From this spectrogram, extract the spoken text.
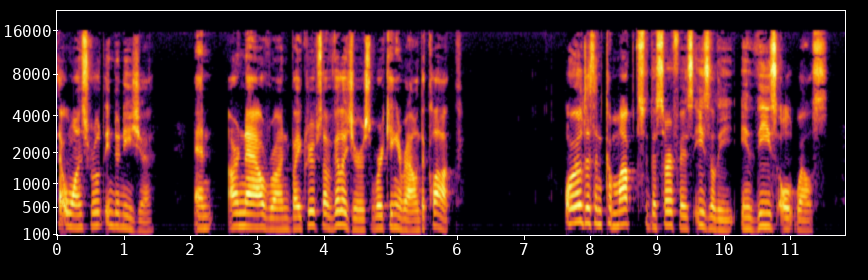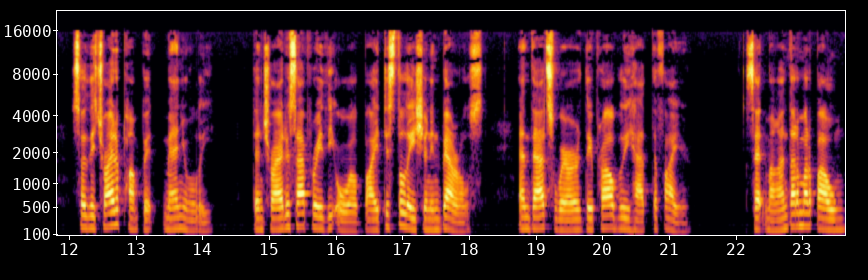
that once ruled Indonesia, and are now run by groups of villagers working around the clock. Oil doesn't come up to the surface easily in these old wells, so they try to pump it manually, then try to separate the oil by distillation in barrels, and that's where they probably had the fire, said Mangantar Marpaung,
